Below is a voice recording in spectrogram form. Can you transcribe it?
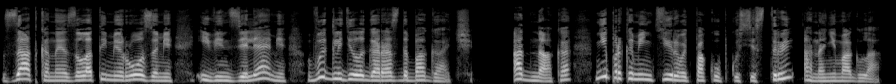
затканная золотыми розами и вензелями, выглядела гораздо богаче. Однако не прокомментировать покупку сестры она не могла.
